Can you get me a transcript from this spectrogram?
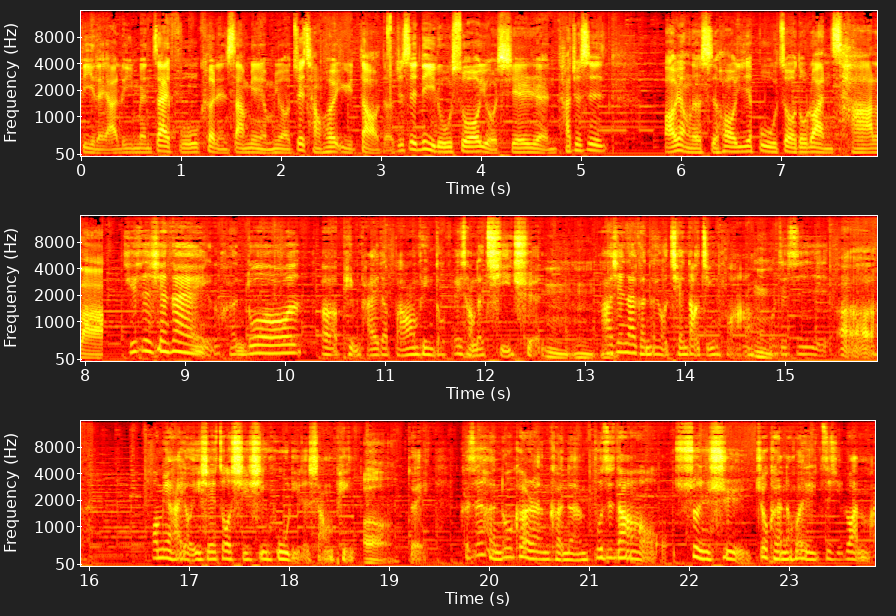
地雷啊，你们在服务客人上面有没有最常会遇到的？就是例如说，有些人他就是保养的时候一些步骤都乱插啦。其实现在很多呃品牌的保养品都非常的齐全，嗯嗯，他现在可能有千岛精华，嗯、或者是呃。后面还有一些做洗性护理的商品，嗯，对。可是很多客人可能不知道顺序，就可能会自己乱买，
